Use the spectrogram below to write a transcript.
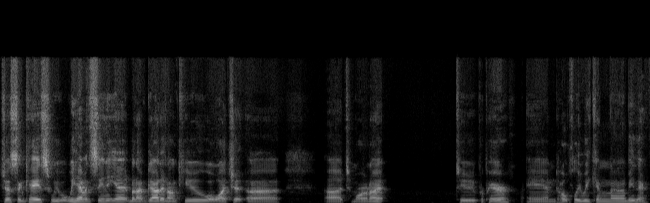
just in case we we haven't seen it yet, but I've got it on queue. We'll watch it uh, uh, tomorrow night to prepare, and hopefully we can uh, be there.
